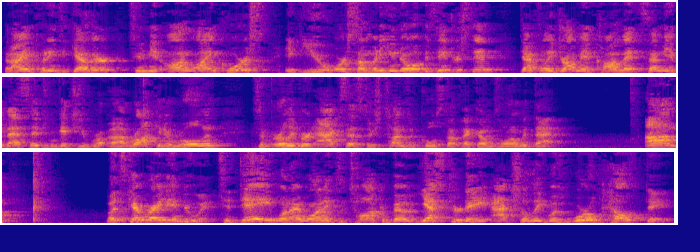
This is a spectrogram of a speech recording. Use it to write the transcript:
that i am putting together. It's going to be an online course. If you or somebody you know of is interested definitely drop me a comment send me a message. We'll get you uh, rocking and rolling. Some early bird access. There's tons of cool stuff that comes along with that. Um, Let's get right into it. Today, what I wanted to talk about yesterday actually was World Health Day.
